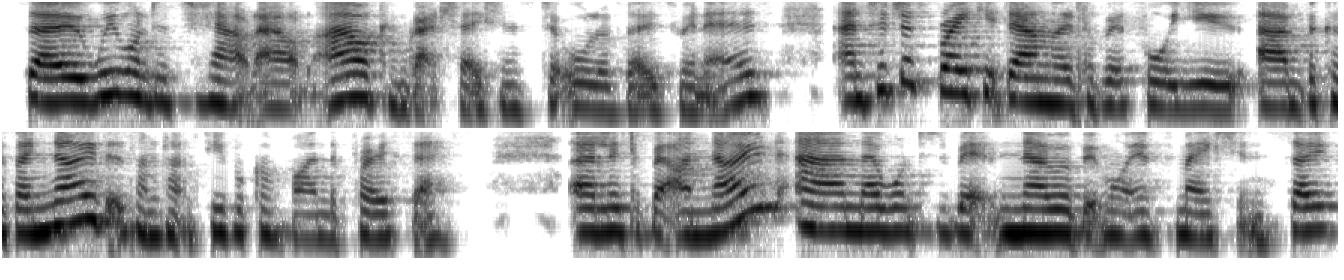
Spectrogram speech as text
So, we want to shout out our congratulations to all of those winners and to just break it down a little bit for you, um, because I know that sometimes people can find the process a little bit unknown and they want to know a bit more information. So,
